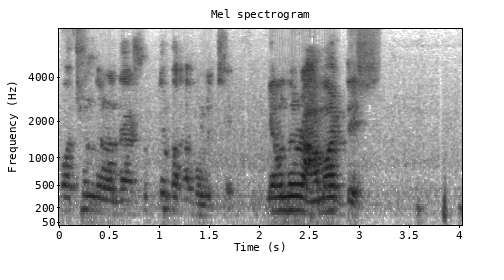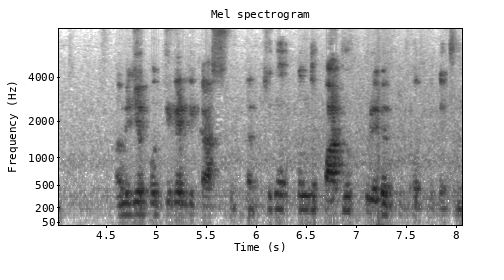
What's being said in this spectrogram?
পছন্দ না, তারা সত্য কথা বলেছে। যেমন ধরুন আমার দেশ, আমি যে পত্রিকাটি কাজ করতাম, সেটা অত্যন্ত পাঠক প্রিয় একটি পত্রিকা ছিল।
